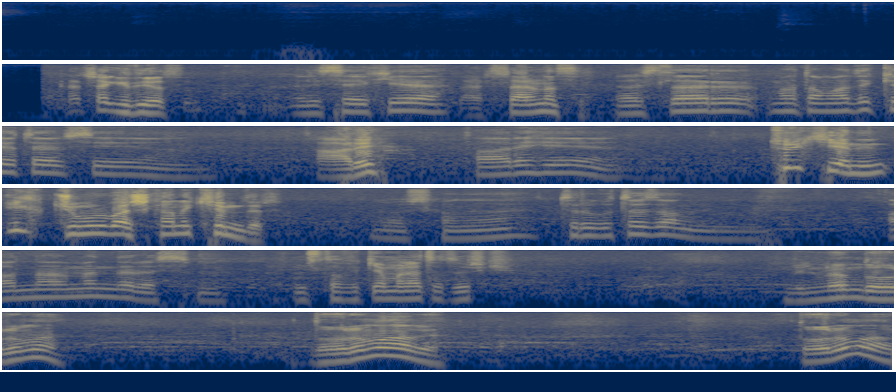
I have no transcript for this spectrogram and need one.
Kaça gidiyorsun? Lise 2. Dersler nasıl? Dersler matematik kötü hepsi. Tarih. Tarihi. Türkiye'nin ilk cumhurbaşkanı kimdir? Başkanı. Turgut Özal mı? Adnan Menderes mi? Mustafa Kemal Atatürk. Bilmem doğru mu? Doğru mu abi? Doğru mu abi?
